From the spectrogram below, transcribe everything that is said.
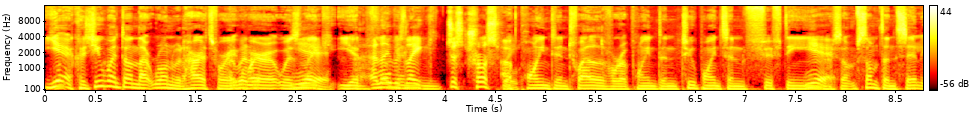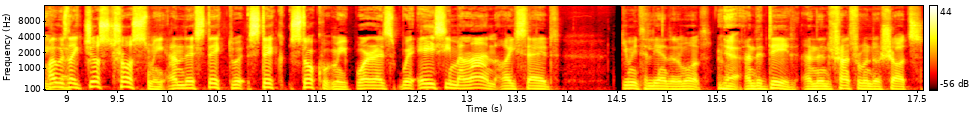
yeah, because you went on that run with Hearts where went- where it was yeah. like you and I was like, just trust me. a point in twelve or a point in two points in fifteen Yeah. or something something silly. I was like, just trust me, and they stick stick stuck with me. Whereas with AC Milan, I said, give me till the end of the month. Yeah. and they did, and then the transfer window shuts,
